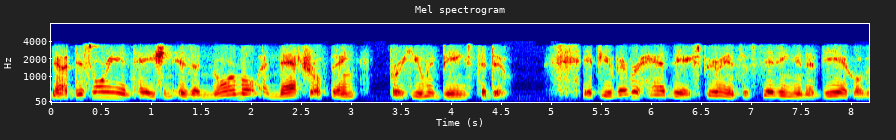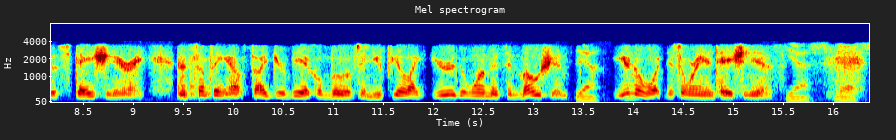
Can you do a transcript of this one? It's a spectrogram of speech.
Now, disorientation is a normal and natural thing for human beings to do. If you've ever had the experience of sitting in a vehicle that's stationary and something outside your vehicle moves and you feel like you're the one that's in motion, Yeah. you know what disorientation is. Yes. Yes.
